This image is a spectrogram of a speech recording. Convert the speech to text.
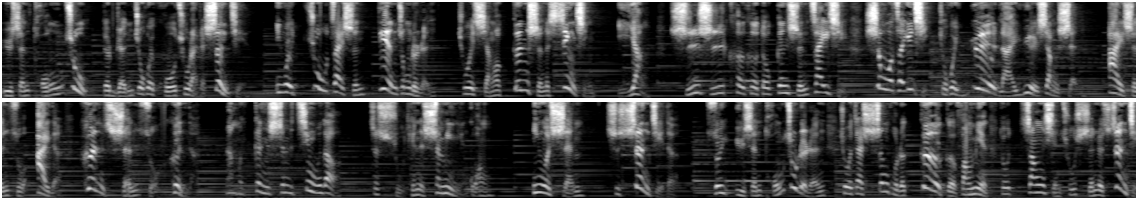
与神同住的人就会活出来的圣洁。因为住在神殿中的人，就会想要跟神的性情一样。时时刻刻都跟神在一起，生活在一起，就会越来越像神，爱神所爱的，恨神所恨的，让我们更深的进入到这属天的生命眼光。因为神是圣洁的，所以与神同住的人，就会在生活的各个方面都彰显出神的圣洁。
